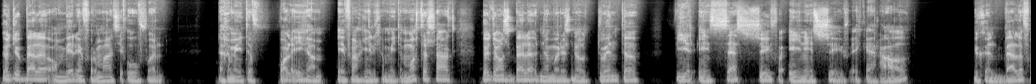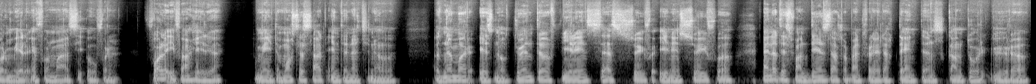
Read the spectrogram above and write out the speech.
Kunt u bellen om meer informatie over de gemeente Volle Evangelie Gemeente Mosterzaad. Kunt u ons bellen, het nummer is 020 416 Ik herhaal, u kunt bellen voor meer informatie over volle evangelie, gemeente Mosterstad International. Het nummer is 020 416 en dat is van dinsdag tot en vrijdag tijdens kantooruren.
